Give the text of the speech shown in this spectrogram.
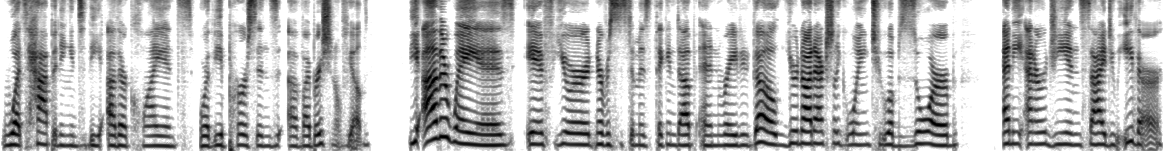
what's happening into the other clients or the person's uh, vibrational field. The other way is if your nervous system is thickened up and ready to go, you're not actually going to absorb any energy inside you either.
